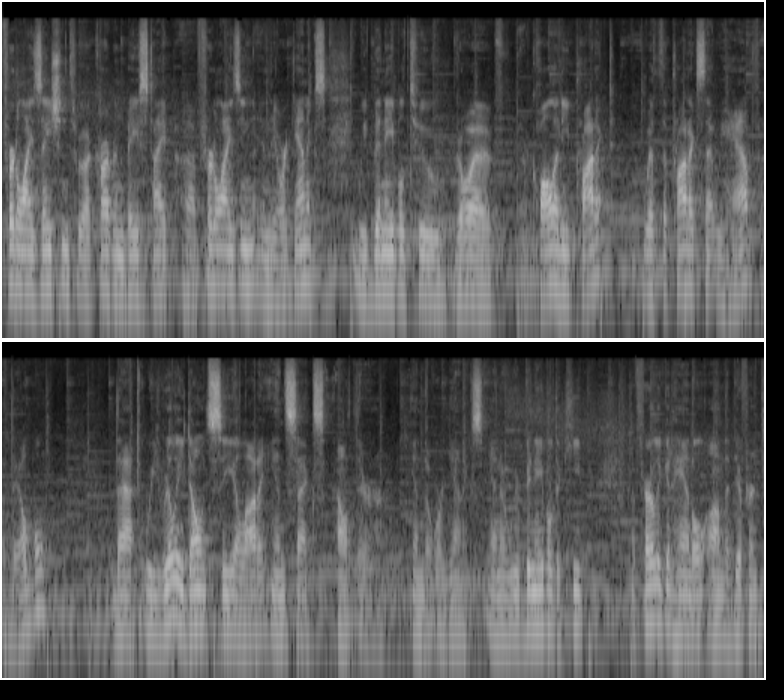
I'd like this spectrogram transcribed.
fertilization through a carbon-based type uh, fertilizing in the organics, we've been able to grow a quality product with the products that we have available that we really don't see a lot of insects out there in the organics. And we've been able to keep a fairly good handle on the different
